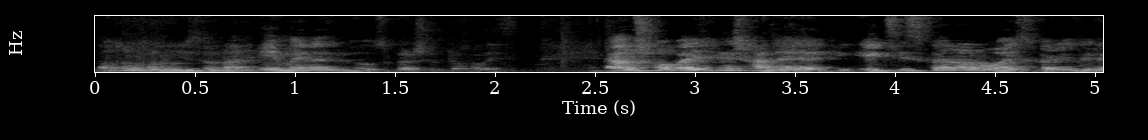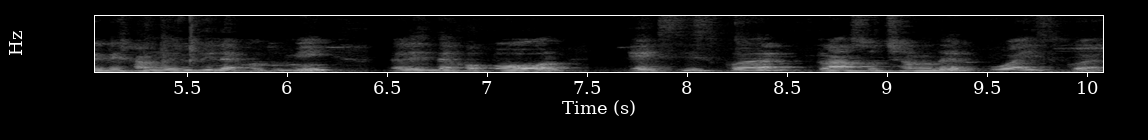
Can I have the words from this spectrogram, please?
নতুন কোনো কিছু না a minus b whole square সূত্র ফলাইছি এখন সবাইকে সাজায় রাখি এক্স স্কয়ার আর ওয়াই স্কয়ার এই দুটাকে সামনে যদি দেখো তুমি, তাহলে দেখো অর x স্কয়ার প্লাস হচ্ছে আমাদের ওয়াই স্কয়ার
